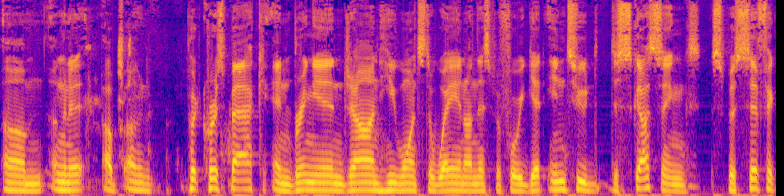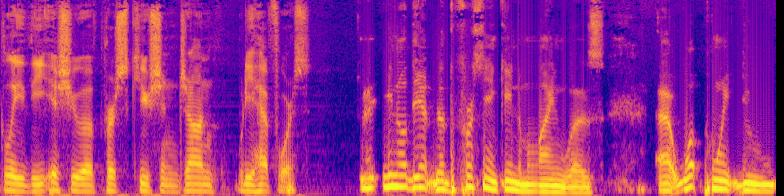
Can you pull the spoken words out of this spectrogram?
um, I'm gonna I'm gonna put Chris back and bring in John. He wants to weigh in on this before we get into discussing specifically the issue of persecution. John, what do you have for us? You know, the the first thing that came to mind was, at what point do,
